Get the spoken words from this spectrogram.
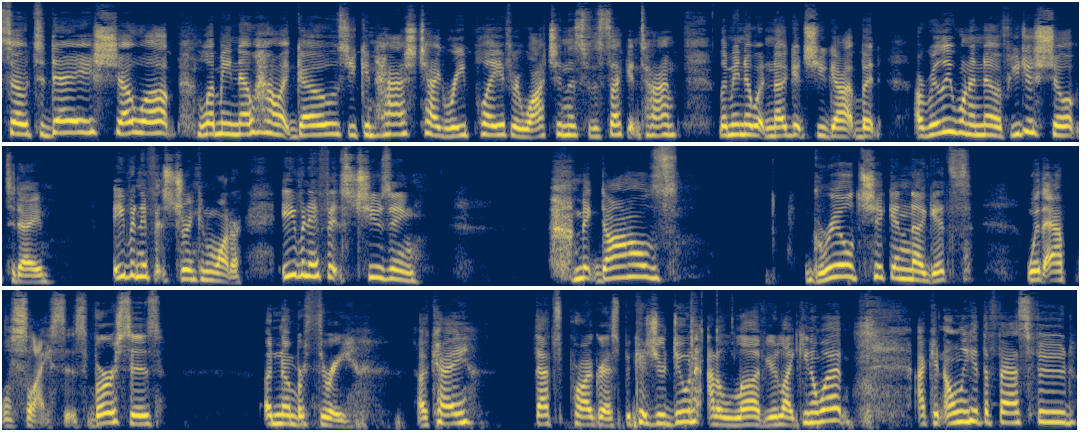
So today, show up. Let me know how it goes. You can hashtag replay if you're watching this for the second time. Let me know what nuggets you got. But I really want to know if you just show up today, even if it's drinking water, even if it's choosing McDonald's grilled chicken nuggets with apple slices versus a number three. Okay. That's progress because you're doing it out of love. You're like, you know what? I can only hit the fast food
